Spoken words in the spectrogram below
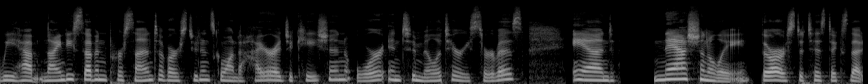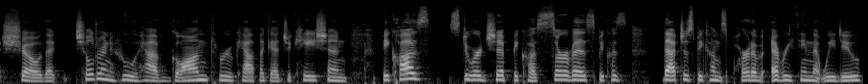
we have 97% of our students go on to higher education or into military service. And nationally, there are statistics that show that children who have gone through Catholic education because stewardship, because service, because that just becomes part of everything that we do.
